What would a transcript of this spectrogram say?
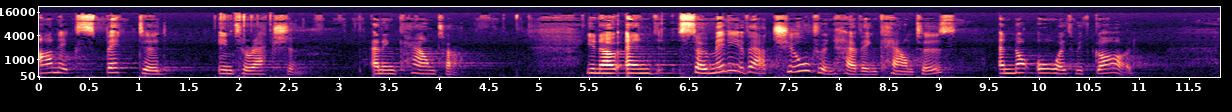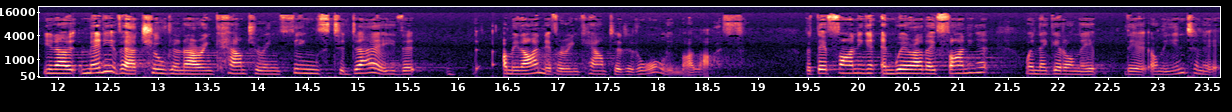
unexpected interaction, an encounter. You know, and so many of our children have encounters and not always with God. You know, many of our children are encountering things today that, I mean, I never encountered at all in my life. But they're finding it, and where are they finding it? When they get on, their, their, on the internet.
